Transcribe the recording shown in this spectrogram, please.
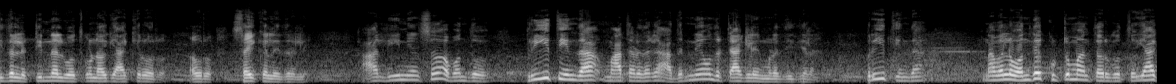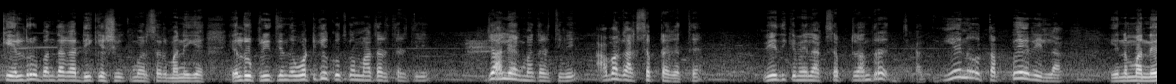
ಇದರಲ್ಲಿ ಟಿನ್ನಲ್ಲಿ ಓದ್ಕೊಂಡು ಹೋಗಿ ಹಾಕಿರೋರು ಅವರು ಸೈಕಲ್ ಇದರಲ್ಲಿ. ಆ ಲೀನಿಯನ್ಸು ಒಂದು ಪ್ರೀತಿಯಿಂದ ಮಾತಾಡಿದಾಗ ಅದನ್ನೇ ಒಂದು ಟ್ಯಾಗ್ಲೈನ್ ಮಾಡೋದಿದೆಯಲ್ಲ ಪ್ರೀತಿಯಿಂದ ನಾವೆಲ್ಲ ಒಂದೇ ಕುಟುಂಬ ಅಂತ ಅವ್ರಿಗೆ ಗೊತ್ತು. ಯಾಕೆ ಎಲ್ಲರೂ ಬಂದಾಗ ಡಿ ಕೆ ಶಿವಕುಮಾರ್ ಸರ್ ಮನೆಗೆ ಎಲ್ಲರೂ ಪ್ರೀತಿಯಿಂದ ಒಟ್ಟಿಗೆ ಕೂತ್ಕೊಂಡು ಮಾತಾಡ್ತಾ ಇರ್ತೀವಿ. ಜಾಲಿಯಾಗಿ ಮಾತಾಡ್ತೀವಿ. ಆವಾಗ ಅಕ್ಸೆಪ್ಟ್ ಆಗುತ್ತೆ. ವೇದಿಕೆ ಮೇಲೆ ಅಕ್ಸೆಪ್ಟ್ ಅಂದರೆ ಏನು ತಪ್ಪೇ ಇರಲಿಲ್ಲ. ಈ ನಮ್ಮ ನೆ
